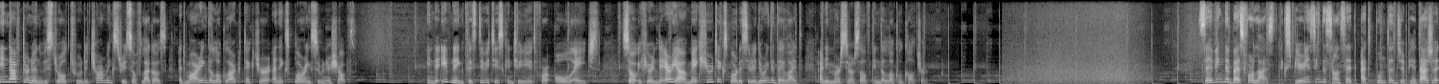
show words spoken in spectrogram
In the afternoon, we strolled through the charming streets of Lagos, admiring the local architecture and exploring souvenir shops. In the evening, festivities continued for all ages. So, if you're in the area, make sure to explore the city during the daylight and immerse yourself in the local culture. Saving the best for last, experiencing the sunset at Ponta da Piedade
